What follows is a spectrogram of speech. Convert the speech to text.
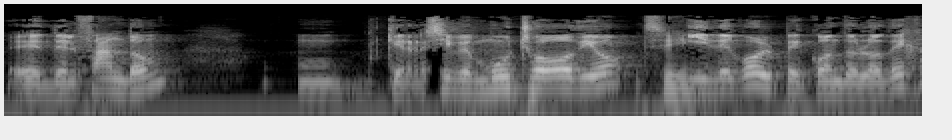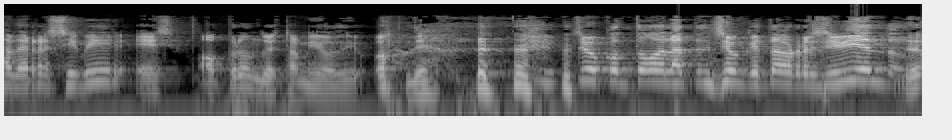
eh, del fandom que recibe mucho odio Sí. y de golpe cuando lo deja de recibir es, oh, pero ¿dónde está mi odio? yo con toda la atención que estaba recibiendo.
